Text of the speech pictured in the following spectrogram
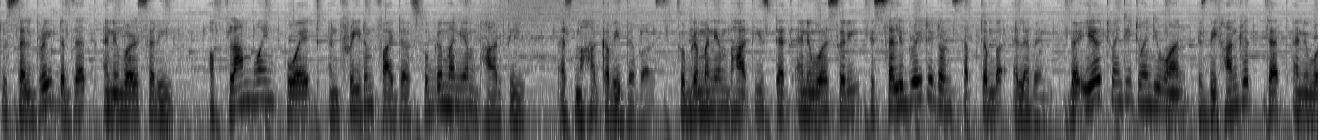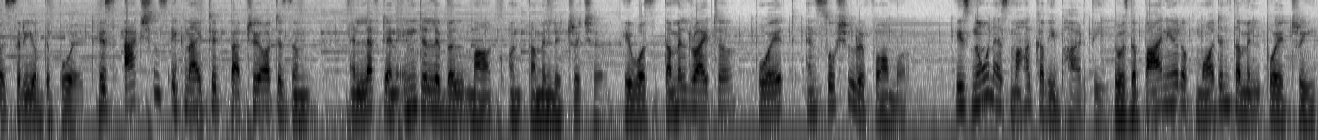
to celebrate the death anniversary of flamboyant poet and freedom fighter Subramaniam Bharti as Mahakavi Divas. Subramaniam Bharti's death anniversary is celebrated on September 11th. The year 2021 is the 100th death anniversary of the poet. His actions ignited patriotism and left an indelible mark on Tamil literature. He was a Tamil writer, poet, and social reformer. He is known as Mahakavi Bharti. He was the pioneer of modern Tamil poetry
